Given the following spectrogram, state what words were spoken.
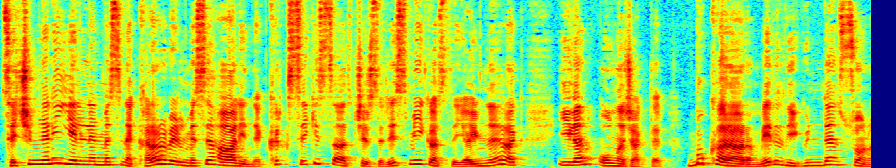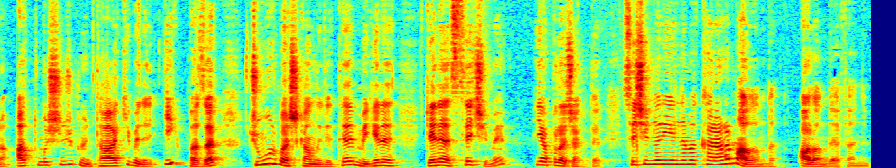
seçimlerin yenilenmesine karar verilmesi halinde 48 saat içerisinde resmi gazete yayınlayarak ilan olunacaktır. Bu kararın verildiği günden sonra 60. gün takip eden ilk pazar Cumhurbaşkanlığı ile TM genel, genel seçimi yapılacaktır. Seçimleri yenileme kararı mı alındı? Alındı efendim.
